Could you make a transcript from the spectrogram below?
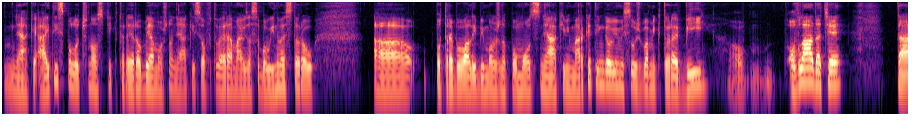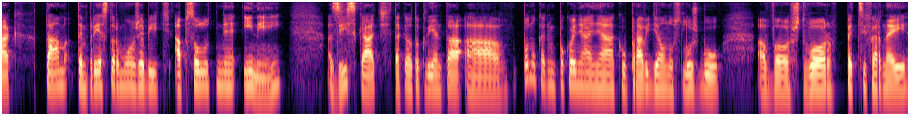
nejaké IT spoločnosti, ktoré robia možno nejaký software a majú za sebou investorov a potrebovali by možno pomôcť nejakými marketingovými službami, ktoré vy ovládate, tak tam ten priestor môže byť absolútne iný. Získať takéhoto klienta a ponúkať mu pokojne aj nejakú pravidelnú službu, v štvor 5-cifernej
